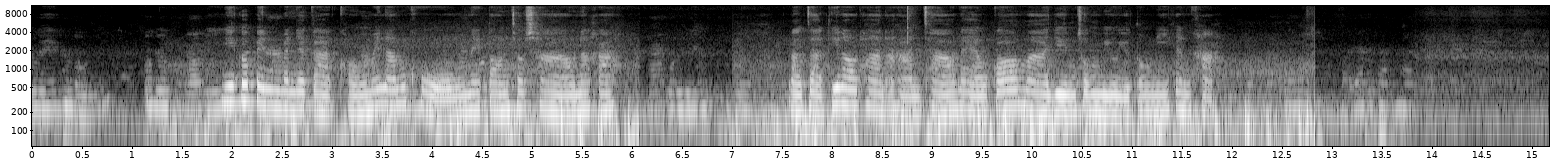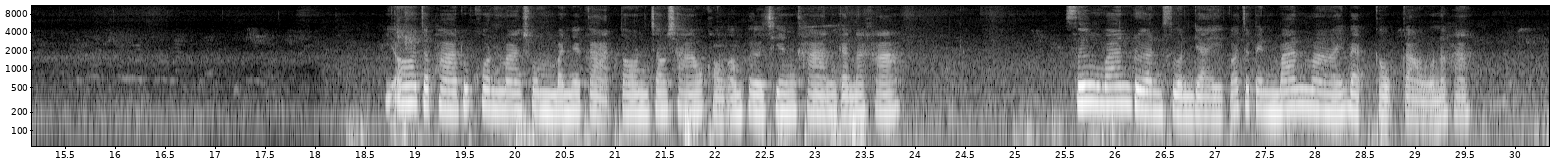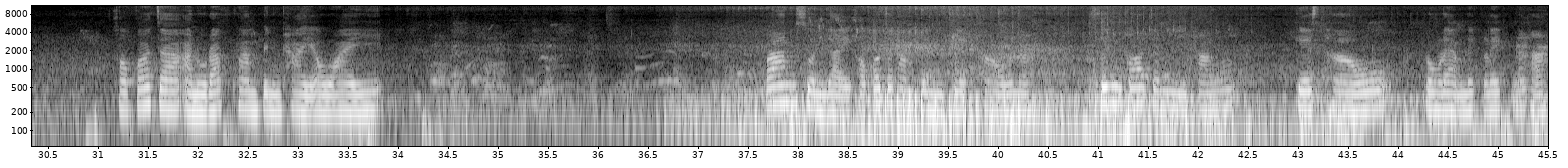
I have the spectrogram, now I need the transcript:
ริเวณถนนคนเดินของเรานี้นี่ก็เป็นบรรยากาศของแม่น้ำโขงในตอนเช้าๆนะคะนะคะบริเวณถนนหลังจากที่เราทานอาหารเช้าแล้วก็มายืนชมวิวอยู่ตรงนี้กันค่ะขออนุญาตในการทานพี่อ้อจะพาทุกคนมาชมบรรยากาศตอนเช้าๆของอำเภอเชียงคานกันนะคะ ซึ่งบ้านเรือนส่วนใหญ่ก็จะเป็นบ้านไม้แบบเก่าๆนะคะ เขาก็จะอนุรักษ์ความเป็นไทยเอาไว้ บ้านส่วนใหญ่เขาก็จะทำเป็นเกสต์เฮาส์นะ ซึ่งก็จะมีทั้งเกสต์เฮาส์โรงแรมเล็กๆนะคะ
